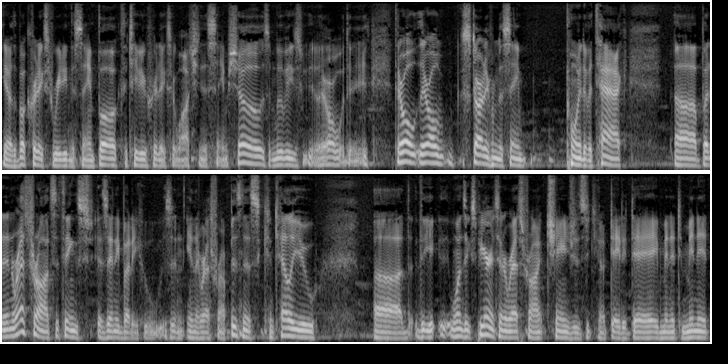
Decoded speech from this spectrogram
you know the book critics are reading the same book, the TV critics are watching the same shows, the movies they're all they're all they're all starting from the same point of attack. Uh, but in restaurants, the things as anybody who is in, in the restaurant business can tell you, uh, the, one's experience in a restaurant changes, you know, day to day, minute to minute,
